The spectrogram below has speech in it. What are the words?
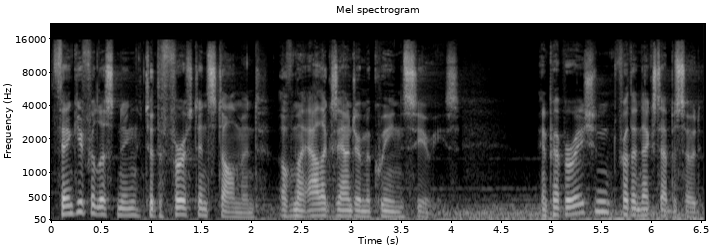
Thank you for listening to the first installment of my Alexander McQueen series. In preparation for the next episode,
